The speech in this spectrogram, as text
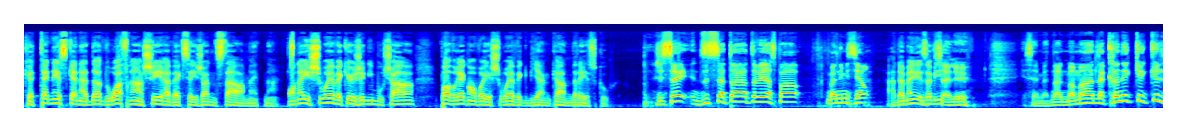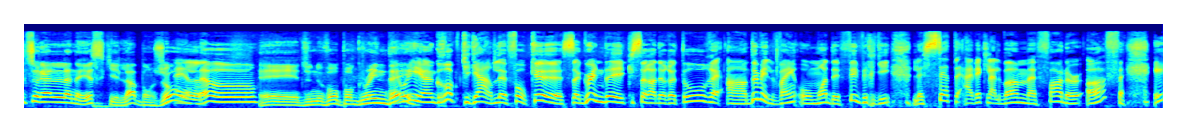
que Tennis Canada doit franchir avec ses jeunes stars maintenant. On a échoué avec Eugénie Bouchard. Pas vrai qu'on va échouer avec Bianca Andreescu. J'y sais, 17h, TVA Sport. Bonne émission. À demain, les amis. Salut. Et c'est maintenant le moment de la chronique culturelle. Anaïs qui est là. Bonjour. Hello! Et du nouveau pour Green Day. Ben oui, un groupe qui garde le focus. Green Day qui sera de retour en 2020 au mois de février, le 7 avec l'album Father Off. Et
